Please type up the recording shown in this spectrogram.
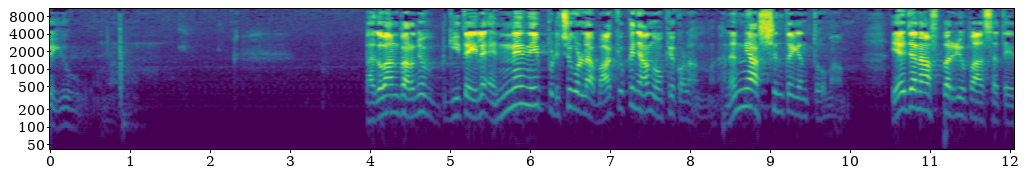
unto you ഭഗവാൻ പറഞ്ഞു ഗീതയിൽ എന്നെ നീ പിടിച്ചുകൊള്ള ബാക്കിയൊക്കെ ഞാൻ നോക്കിക്കൊള്ളാം. അനന്യാശ്ചിന്തയന്തോ മാം. ഏജനാഫ് പര്യുപാസത്തെ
